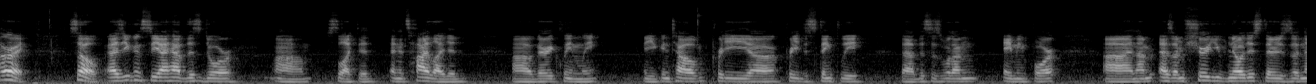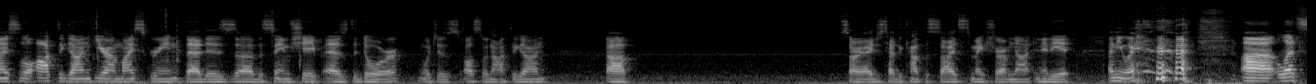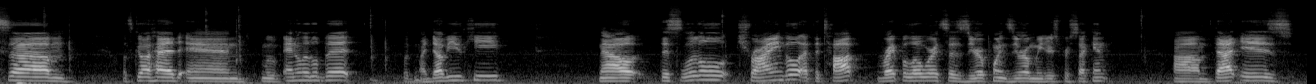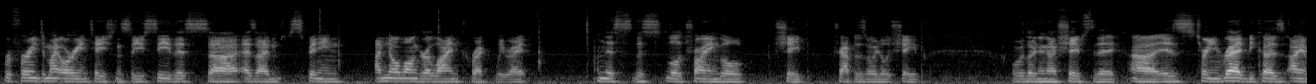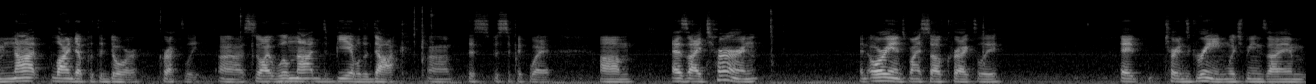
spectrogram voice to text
Alright, so as you can see, I have this door um, selected, and it's highlighted uh, very cleanly. And you can tell pretty, uh, pretty distinctly that this is what I'm aiming for. Uh, and I'm, as I'm sure you've noticed, there's a nice little octagon here on my screen that is uh, the same shape as the door, which is also an octagon. Uh, sorry, I just had to count the sides to make sure I'm not an idiot. Anyway, uh, let's um, let's go ahead and move in a little bit with my W key. Now, this little triangle at the top, right below where it says 0.0 meters per second, um, that is referring to my orientation. So you see this uh, as I'm spinning, I'm no longer aligned correctly, right? And this, this little triangle shape, trapezoidal shape, we're learning our shapes today, uh, is turning red because I am not lined up with the door correctly. Uh, so I will not be able to dock uh, this specific way. Um, as I turn and orient myself correctly, it turns green, which means I am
